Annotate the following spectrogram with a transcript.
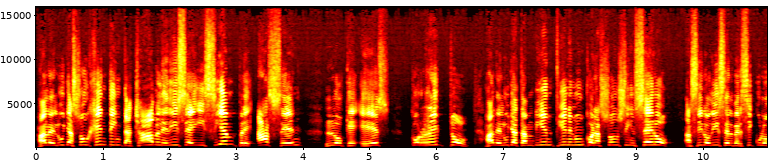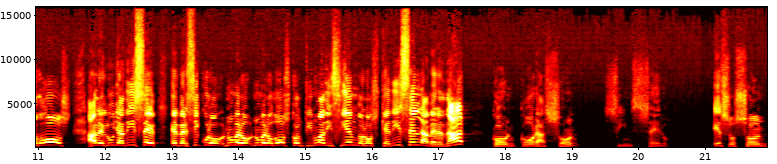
Aleluya, son gente intachable, dice, y siempre hacen lo que es correcto. Aleluya, también tienen un corazón sincero. Así lo dice el versículo 2. Aleluya, dice el versículo número número 2 continúa diciendo los que dicen la verdad con corazón sincero. Esos son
